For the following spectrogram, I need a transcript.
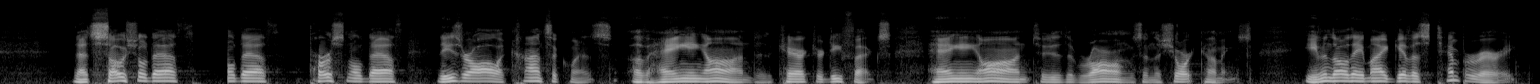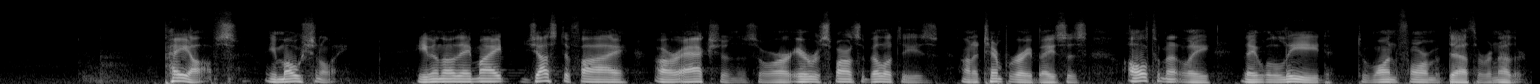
That's social death, death, personal death. These are all a consequence of hanging on to the character defects, hanging on to the wrongs and the shortcomings. Even though they might give us temporary payoffs emotionally, even though they might justify our actions or our irresponsibilities on a temporary basis, ultimately they will lead to one form of death or another.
